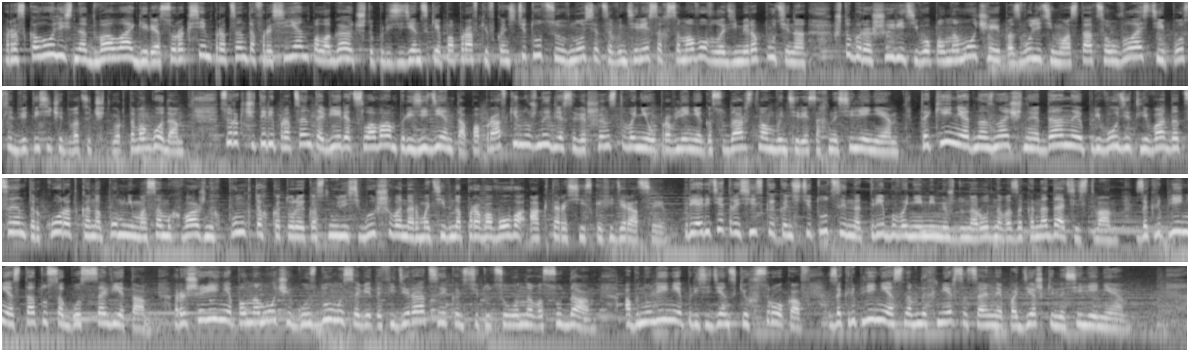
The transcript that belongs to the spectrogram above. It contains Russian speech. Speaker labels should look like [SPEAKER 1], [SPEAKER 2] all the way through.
[SPEAKER 1] Раскололись на два лагеря. 47% россиян полагают, что президентские поправки в Конституцию вносятся в интересах самого Владимира Путина, чтобы расширить его полномочия и позволить ему остаться у власти после 2024 года. 44% верят словам президента. Поправки нужны для совершенствования управления государством в интересах населения. Такие неоднозначные данные приводит Левада-центр. Коротко напомним о самых важных пунктах, которые коснулись высшего нормативно-правового акта Российской Федерации. Федерации. Приоритет Российской Конституции над требованиями международного законодательства. Закрепление статуса Госсовета. Расширение полномочий Госдумы, Совета Федерации, Конституционного суда. Обнуление президентских сроков. Закрепление основных мер социальной поддержки населения.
